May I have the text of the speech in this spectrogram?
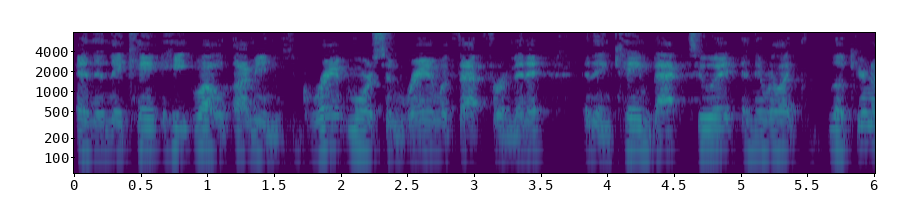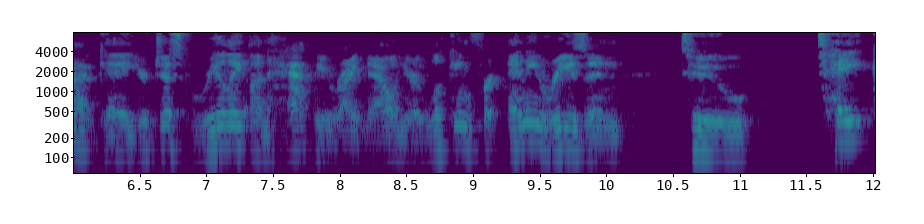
and then they came. He well, I mean, Grant Morrison ran with that for a minute, and then came back to it, and they were like, "Look, you're not gay. You're just really unhappy right now, and you're looking for any reason to take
